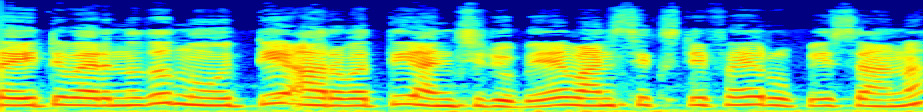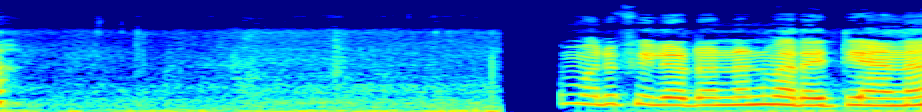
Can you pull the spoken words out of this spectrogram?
റേറ്റ് വരുന്നത്. നൂറ്റി അറുപത്തി അഞ്ച് രൂപയെ വൺ സിക്സ്റ്റി ഫൈവ് റുപ്പീസാണ് ഒരു ഫിലോഡോണ്ടൻ വെറൈറ്റിയാണ്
